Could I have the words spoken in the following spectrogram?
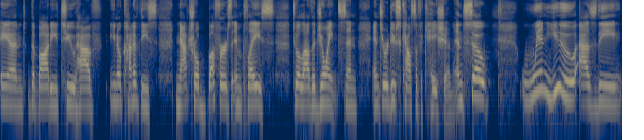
and the body to have you know kind of these natural buffers in place to allow the joints and and to reduce calcification. And so when you as the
